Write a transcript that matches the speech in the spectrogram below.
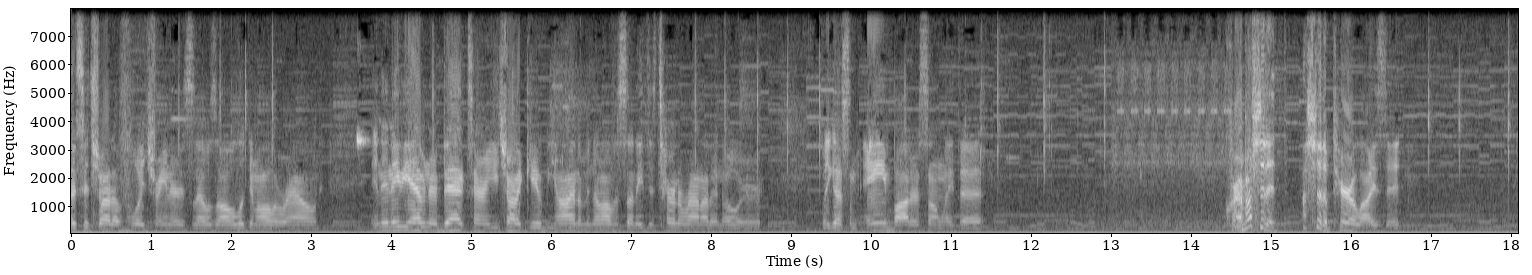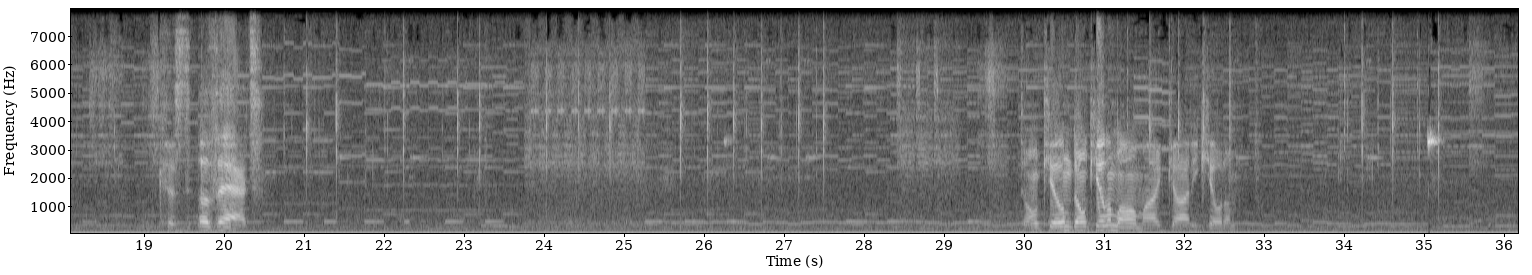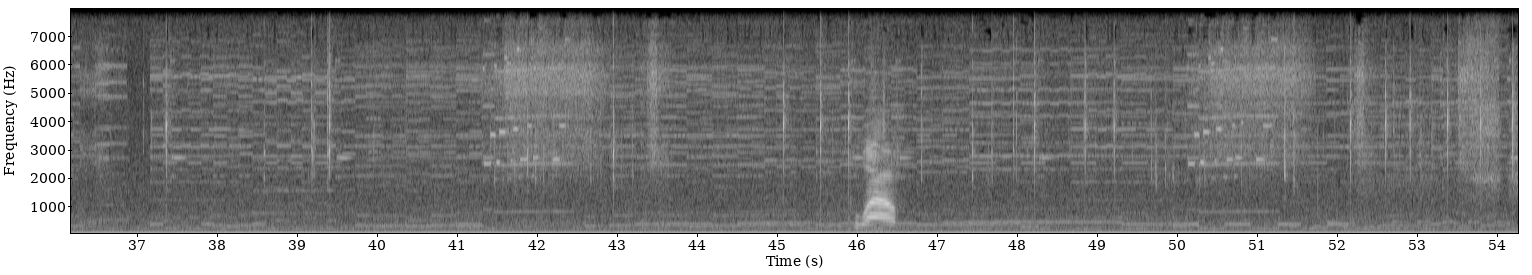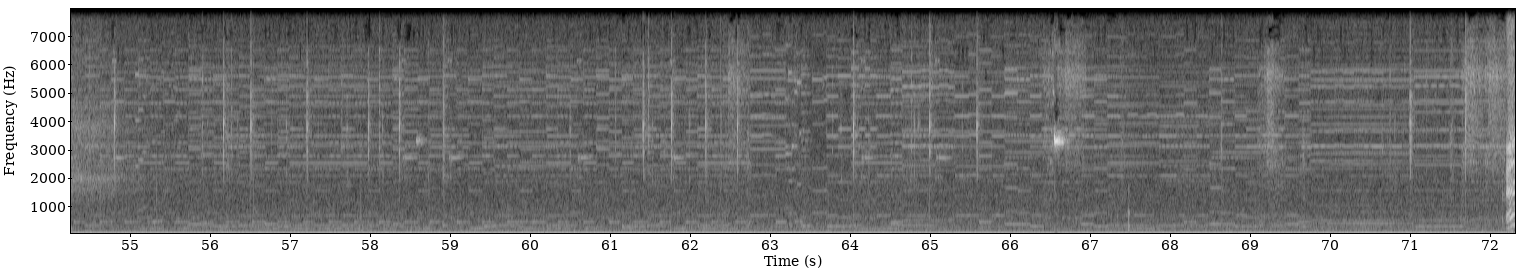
Used to try to avoid trainers that was all looking all around. And then they be having their back turned, you try to get behind them, and then all of a sudden they just turn around out of nowhere. They got some aimbot or something like that. Crap, I should have I should have paralyzed it. Cause of that. Don't kill him, don't kill him. Oh my god, he killed him. Wow.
